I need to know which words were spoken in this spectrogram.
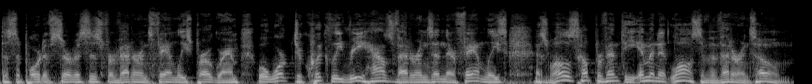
The Supportive Services for Veterans Families program will work to quickly rehouse veterans and their families, as well as help prevent the imminent loss of a veteran's home.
